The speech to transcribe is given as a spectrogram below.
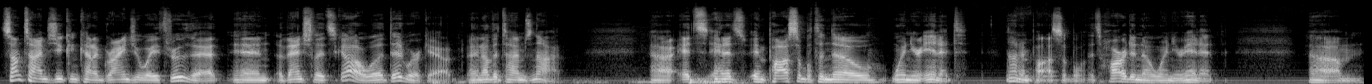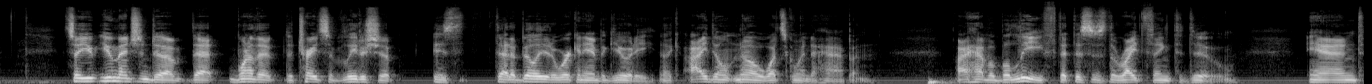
sometimes you can kind of grind your way through that, and eventually it's oh well, it did work out, and other times not. Uh, it's and it's impossible to know when you're in it. Not impossible. It's hard to know when you're in it. Um, so you you mentioned uh, that one of the the traits of leadership is that ability to work in ambiguity. Like I don't know what's going to happen. I have a belief that this is the right thing to do. And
